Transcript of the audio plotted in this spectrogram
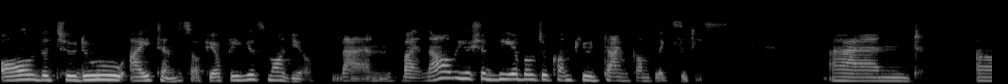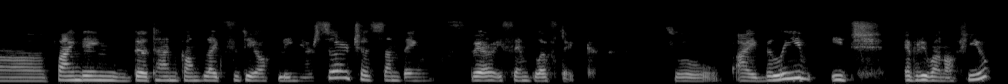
all the to-do items of your previous module, then by now you should be able to compute time complexities. And uh, finding the time complexity of linear search is something very simplistic. So I believe each, every one of you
